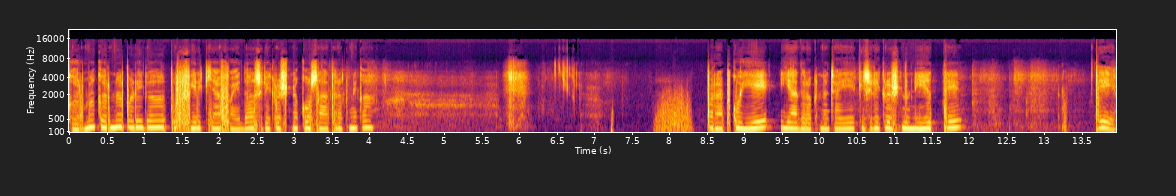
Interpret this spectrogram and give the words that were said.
कर्म करना पड़ेगा तो फिर क्या फ़ायदा श्री कृष्ण को साथ रखने का? पर आपको ये याद रखना चाहिए कि श्री कृष्ण नियत थे थे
